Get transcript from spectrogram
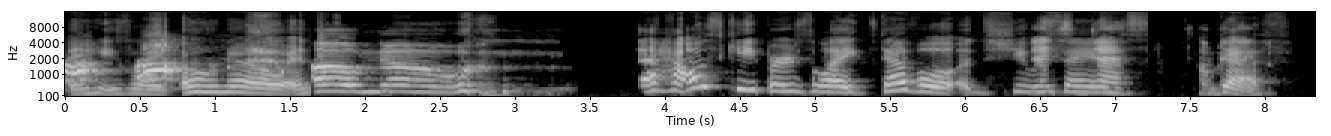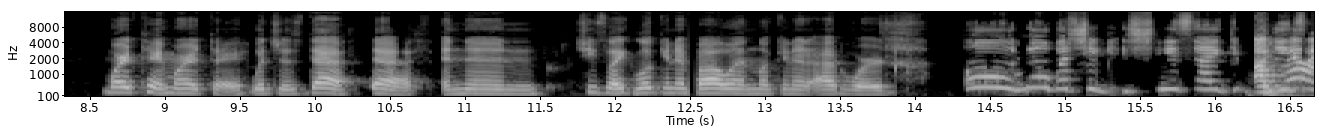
And he's like, "Oh no!" And "Oh no." the housekeeper's like, "Devil." She was It's saying death. death. Muerte, muerte, which is death, death. And then she's like looking at Bella and looking at Edward. Oh no, but she she's like, Again, please I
